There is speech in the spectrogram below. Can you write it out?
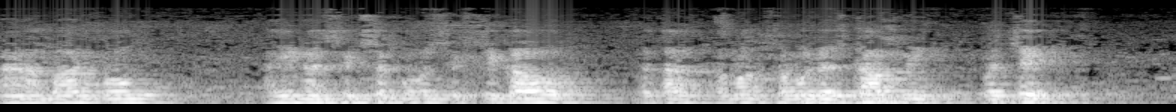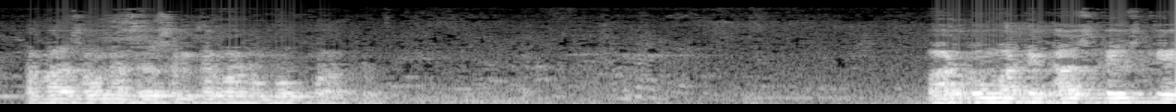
નાના બાળકો, અહીંના શિક્ષકો, શિક્ષિકાઓ તથા તમામ સમુદાય સ્ટાફની વચ્ચે તમારા સૌના દર્શન કરવાનો મોકો આપ્યો. બાળકો માટે ખાસ કહીશ કે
